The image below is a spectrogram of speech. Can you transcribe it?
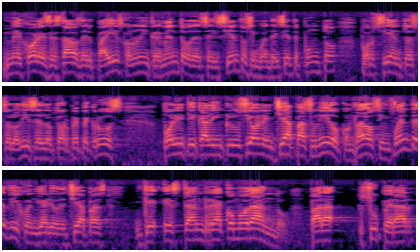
mejores estados del país con un incremento de 657%. Esto lo dice el doctor Pepe Cruz. Política de inclusión en Chiapas Unido. Conrado Fuentes dijo en Diario de Chiapas que están reacomodando para superar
